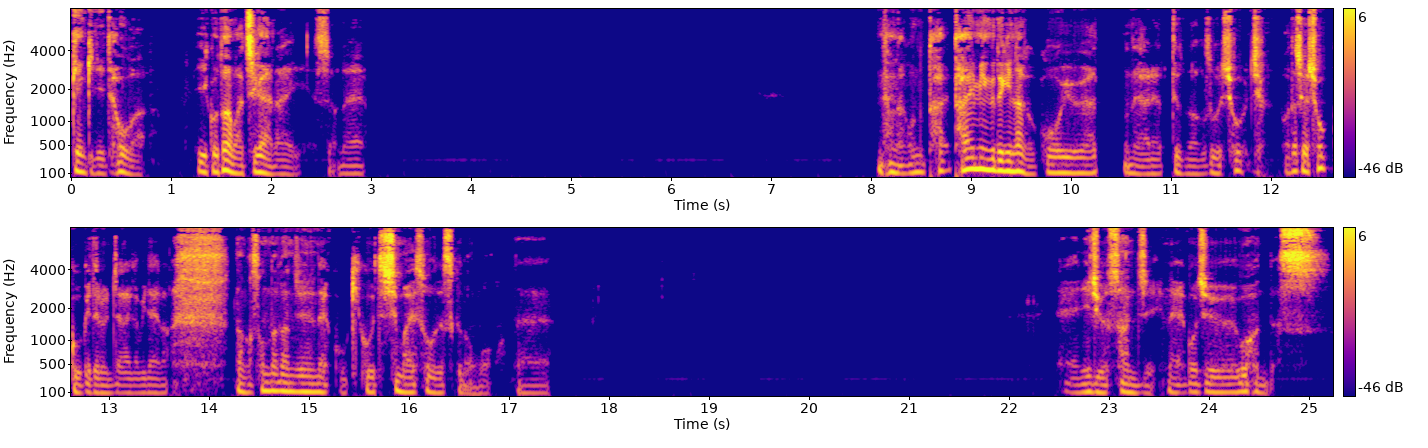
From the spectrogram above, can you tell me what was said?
元気でいた方がいいことは間違いないですよね。なんかこのタイミング的になんかこういう、ね、あれやってるとなんかすごいショ私がショックを受けてるんじゃないかみたいな、なんかそんな感じでね、こう聞こえてしまいそうですけども、ね、えー、23時、ね、55分です。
